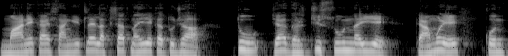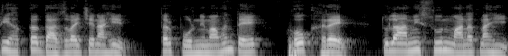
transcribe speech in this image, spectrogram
माने काय सांगितलंय लक्षात नाहीये का तुझ्या? तू या घरची सून नाहीये. त्यामुळे कोणती हक्क गाजवायचे नाहीत. तर पौर्णिमा म्हणते हो खरंय. तुला आम्ही सून मानत नाही.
